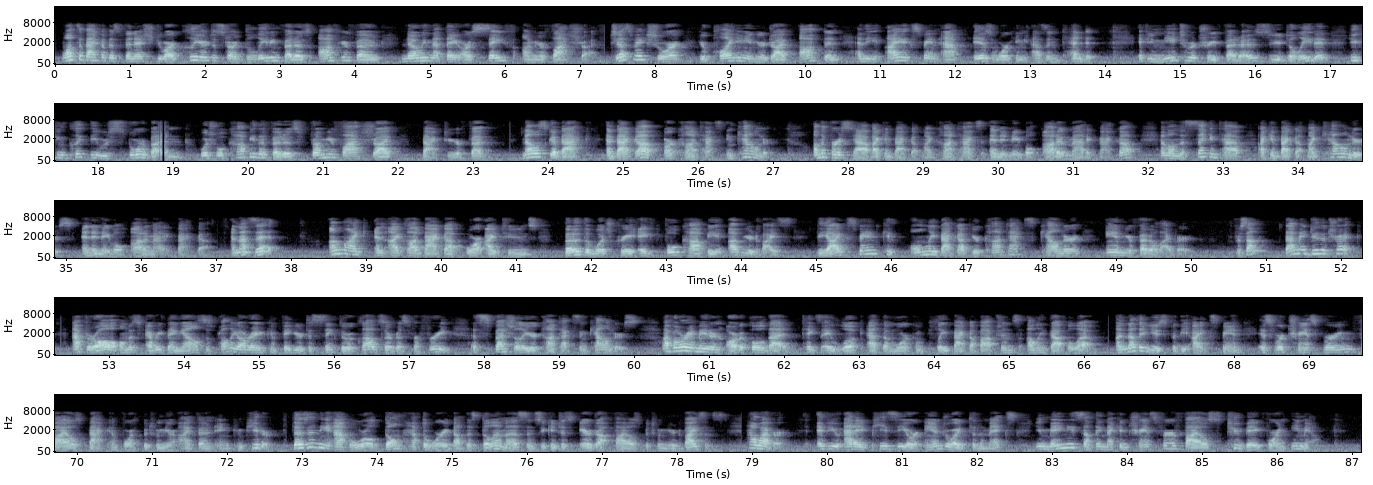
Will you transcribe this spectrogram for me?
Once a backup is finished, you are clear to start deleting photos off your phone knowing that they are safe on your flash drive. Just make sure you're plugging in your drive often and the iXpand app is working as intended. If you need to retrieve photos you deleted, you can click the restore button, which will copy the photos from your flash drive back to your phone. Now let's go back and back up our contacts and calendar. On the first tab, I can back up my contacts and enable automatic backup. And on the second tab, I can back up my calendars and enable automatic backup. And that's it. Unlike an iCloud backup or iTunes, both of which create a full copy of your device, the iXpand can only back up your contacts, calendar, and your photo library. For some, that may do the trick. After all, almost everything else is probably already configured to sync through a cloud service for free, especially your contacts and calendars. I've already made an article that takes a look at the more complete backup options. I'll link that below. Another use for the iXpand is for transferring files back and forth between your iPhone and computer. Those in the Apple world don't have to worry about this dilemma since you can just airdrop files between your devices. However, if you add a PC or Android to the mix, you may need something that can transfer files too big for an email.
